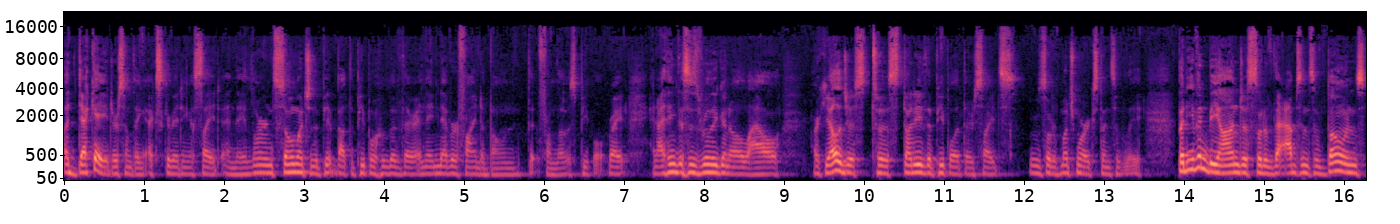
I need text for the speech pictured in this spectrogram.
a decade or something excavating a site and they learn so much the, about the people who live there and they never find a bone that, from those people, right? And I think this is really going to allow archaeologists to study the people at their sites sort of much more extensively. But even beyond just sort of the absence of bones,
